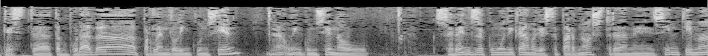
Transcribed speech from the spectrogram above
aquesta temporada parlem de l'inconscient. L'inconscient, el saber-nos comunicar amb aquesta part nostra més íntima,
